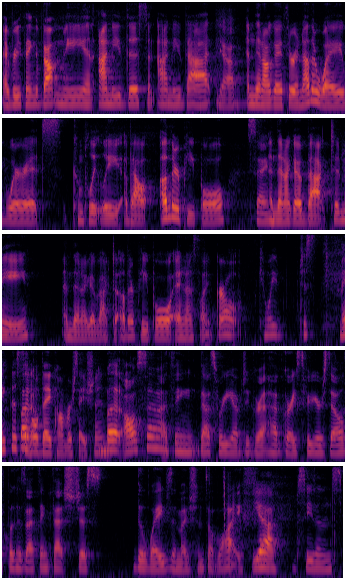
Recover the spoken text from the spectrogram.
everything about me and I need this and I need that. Yeah. And then I'll go through another wave where it's completely about other people. Same. And then I go back to me and then I go back to other people and it's like, girl, can we just make this But- a whole day conversation? But also, I think that's where you have to have grace for yourself because I think that's just the waves and motions of life. yeah, seasons.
